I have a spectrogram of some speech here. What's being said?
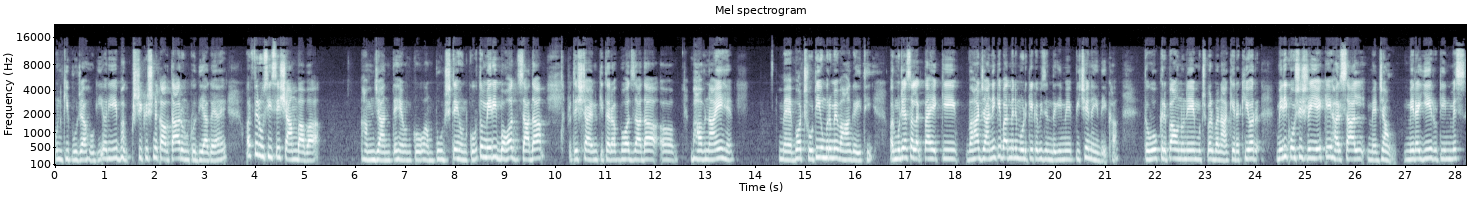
उनकी पूजा होगी और ये श्री कृष्ण का अवतार उनको दिया गया है। और फिर उसी से श्याम बाबा हम जानते हैं उनको, हम पूछते हैं उनको। तो मेरी बहुत ज़्यादा प्रतिष्ठा है उनकी तरफ़, बहुत ज़्यादा भावनाएँ हैं। मैं बहुत छोटी उम्र में वहाँ गई थी और मुझे ऐसा लगता है कि वहाँ जाने के बाद मैंने मुड़ के कभी ज़िंदगी में पीछे नहीं देखा। तो वो कृपा उन्होंने मुझ पर बना के रखी और मेरी कोशिश रही है कि हर साल मैं जाऊँ। मेरा ये रूटीन मिस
